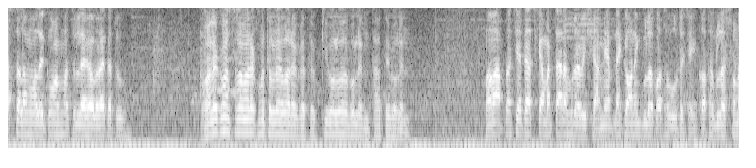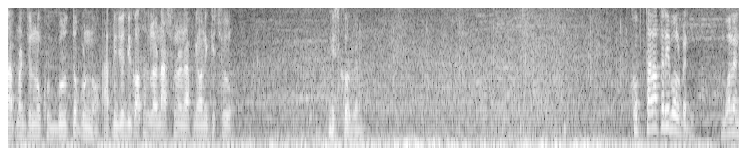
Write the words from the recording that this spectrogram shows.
আসসালামু আলাইকুম রহমতুল্লাহ বারাকাতু ওয়ালাইকুম আসসালাম রহমতুল্লাহ বারাকাত কি বলব বলেন তাতে বলেন। মামা আপনার চাইতে আজকে আমার তাড়াহুড়া বেশি। আমি আপনাকে অনেকগুলো কথা বলতে চাই। কথাগুলো শোনা আপনার জন্য খুব গুরুত্বপূর্ণ। আপনি যদি কথাগুলো না শুনেন আপনি অনেক কিছু মিস করবেন। খুব তাড়াতাড়ি বলবেন বলেন।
